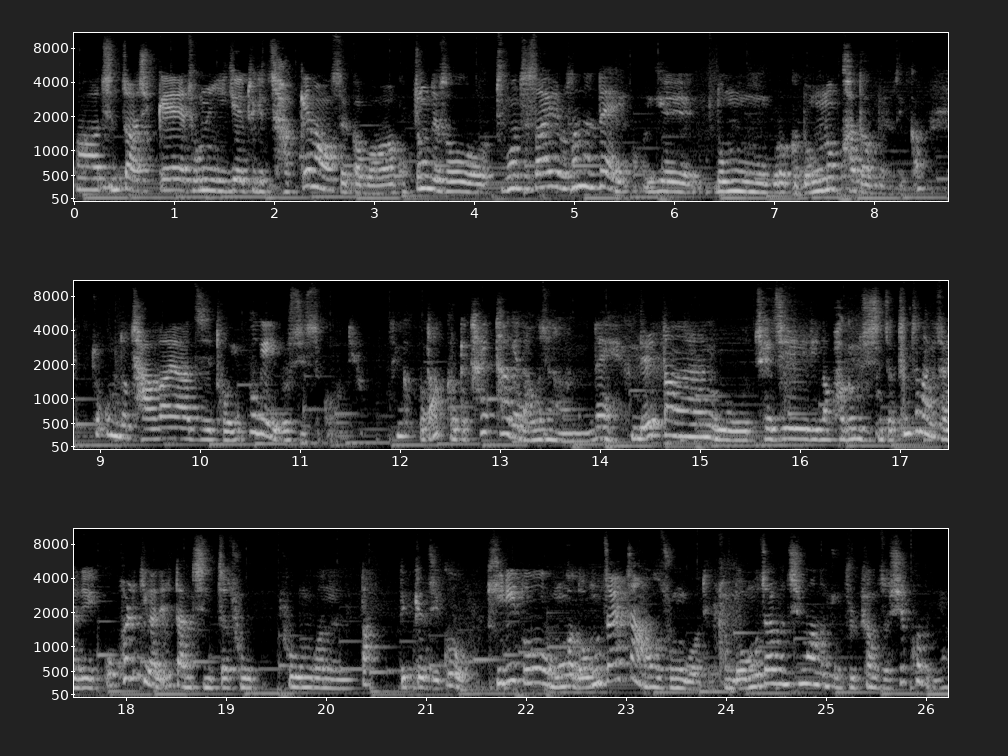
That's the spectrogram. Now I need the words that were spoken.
아 진짜 아쉽게 저는 이게 되게 작게 나왔을까봐 걱정돼서 두 번째 사이즈로 샀는데 이게 너무 뭐랄까 넉넉하다 그래야 될까? 조금 더 작아야지 더 이쁘게 입을 수 있을 것 같아요. 생각보다 그렇게 타이트하게 나오진 않았는데 근데 일단은 이 재질이나 박음질 진짜 튼튼하게 잘 돼 있고 퀄리티가 일단 진짜 좋, 좋은 거는 딱 느껴지고 길이도 뭔가 너무 짧지 않아서 좋은 것 같아요. 전 너무 짧은 치마는 좀 불편해서 싫거든요.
